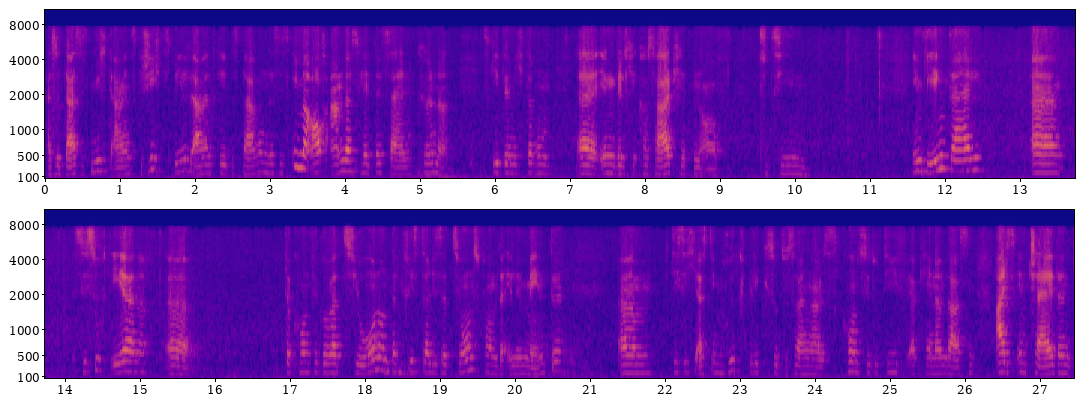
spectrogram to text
Also das ist nicht Arends Geschichtsbild. Arendt geht es darum, dass es immer auch anders hätte sein können. Es geht ja nicht darum, äh, irgendwelche Kausalketten aufzuziehen. Im Gegenteil, äh, sie sucht eher nach äh, der Konfiguration und der Kristallisationsform der Elemente, ähm, die sich erst im Rückblick sozusagen als konstitutiv erkennen lassen, als entscheidend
